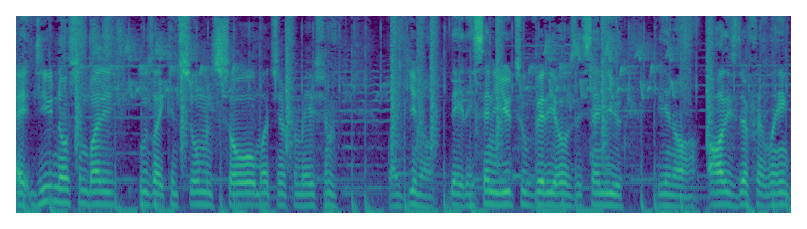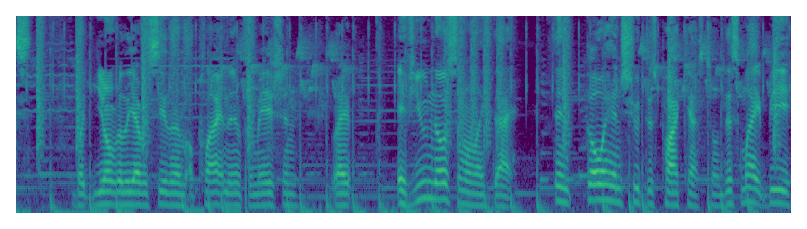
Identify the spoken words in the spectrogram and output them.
Hey, do you know somebody who's like consuming so much information? Like, you know, they, they send you YouTube videos, they send you, you know, all these different links, but you don't really ever see them applying the information, right? If you know someone like that, then go ahead and shoot this podcast to them. This might be,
